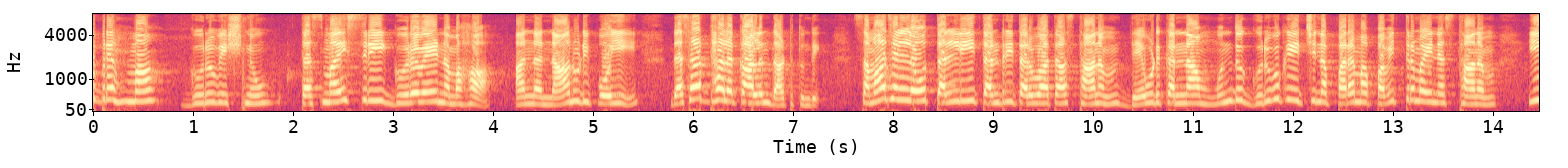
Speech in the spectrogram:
గురుబ్రహ్మ గురు విష్ణు తస్మై శ్రీ గురవే నమః అన్న నానుడి పోయి దశాబ్దాల కాలం దాటుతుంది. సమాజంలో తల్లి తండ్రి తరువాత స్థానం దేవుడి కన్నా ముందు గురువుకు ఇచ్చిన పరమ పవిత్రమైన స్థానం ఈ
